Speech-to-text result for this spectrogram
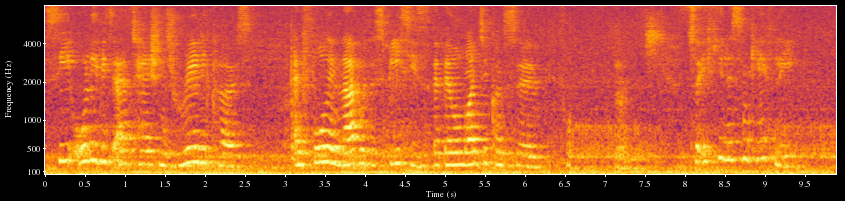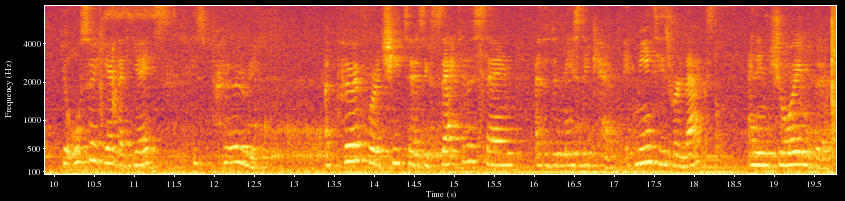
see all of his adaptations really close, and fall in love with the species that they will want to conserve. So if you listen carefully, you'll also hear that Yates is purring. A purr for a cheetah is exactly the same as a domestic cat. It means he's relaxed and enjoying this.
